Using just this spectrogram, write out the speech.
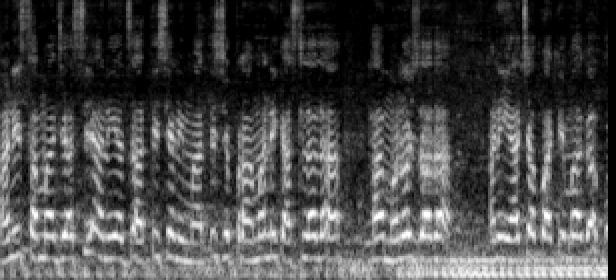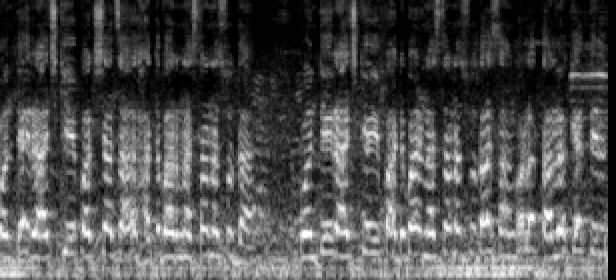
आणि समाजाशी आणि या जातीशी आणि मातीशी प्रामाणिक असलेला हा मनोजदादा आणि याच्या पाठीमागं कोणत्याही राजकीय पक्षाचा हातभार नसताना सुद्धा कोणतेही राजकीय पाठबळ नसताना सुद्धा सांगोला तालुक्यातील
